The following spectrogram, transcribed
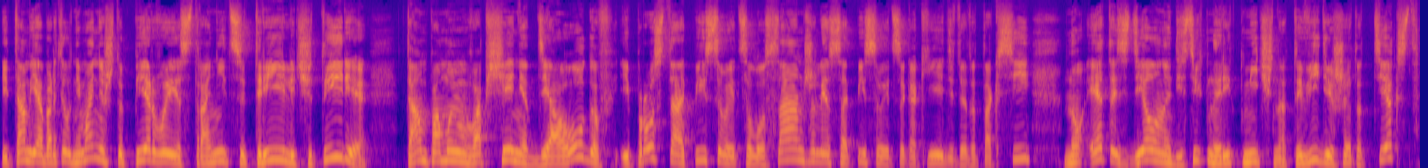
и там я обратил внимание, что первые страницы три или четыре там, по-моему, вообще нет диалогов, и просто описывается Лос-Анджелес, описывается, как едет это такси, но это сделано действительно ритмично. Ты видишь этот текст,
